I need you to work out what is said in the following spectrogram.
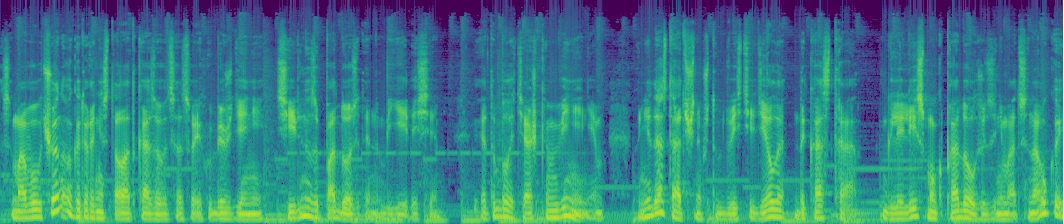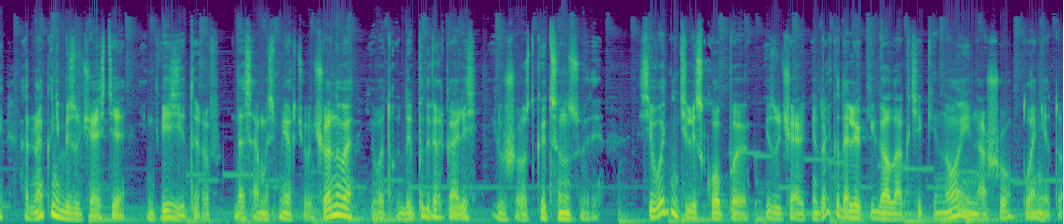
а самого ученого, который не стал отказываться от своих убеждений, сильно заподозренным в ереси. Это было тяжким обвинением, но недостаточным, чтобы довести дело до костра. Галилей смог продолжить заниматься наукой, однако не без участия инквизиторов. До самой смерти ученого его труды подвергались и жесткой цензуре. Сегодня телескопы изучают не только далекие галактики, но и нашу планету.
